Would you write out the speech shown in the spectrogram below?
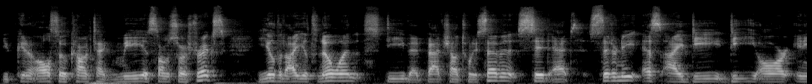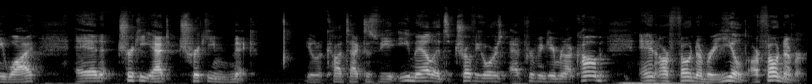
You can also contact me at Sonosaurus Rex, Yield at I Yield to No One, Steve at Batchild27, Sid at Siderney, S I D D E R N E Y, and Tricky at Tricky Mick. If you want to contact us via email, it's trophyhorse at provengamer.com, and our phone number, Yield, our phone number,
